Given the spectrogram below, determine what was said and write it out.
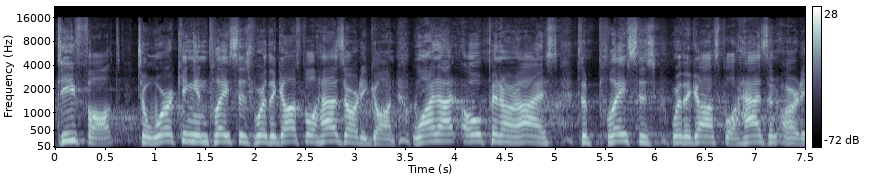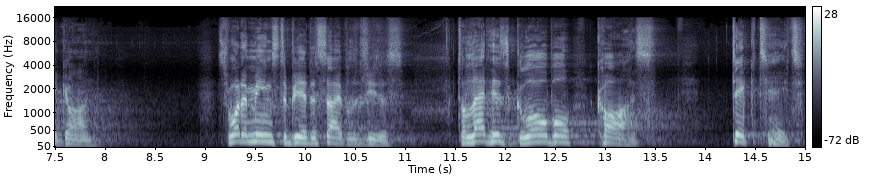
default to working in places where the gospel has already gone? Why not open our eyes to places where the gospel hasn't already gone? It's what it means to be a disciple of Jesus, to let his global cause dictate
